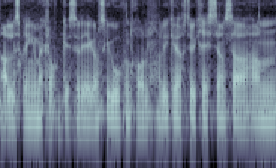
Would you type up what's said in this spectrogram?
Alle springer med klokke, så de er ganske god kontroll. Og de hørte jo Kristian sa, han,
